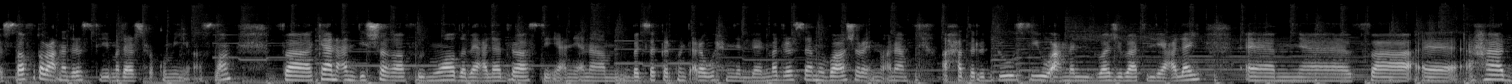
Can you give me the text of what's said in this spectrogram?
الصف. وطبعا أنا درست في مدارس حكومية أصلا فكان عندي الشغف والمواظبة على دراستي. يعني أنا بتذكر كنت أروح من المدرسة مباشرة إنه أنا أحضر دروسي وأعمل الواجبات اللي علي. فهذا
